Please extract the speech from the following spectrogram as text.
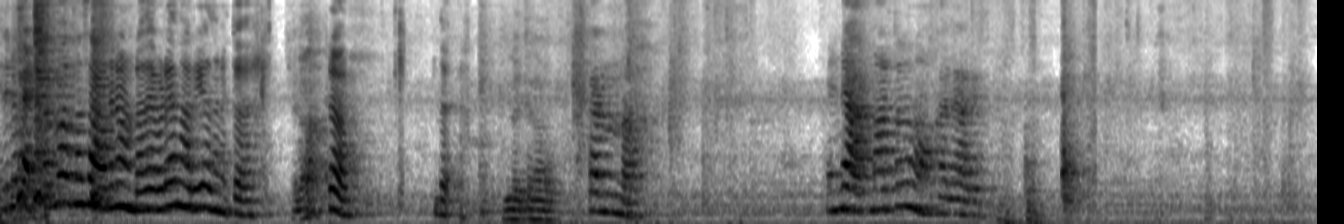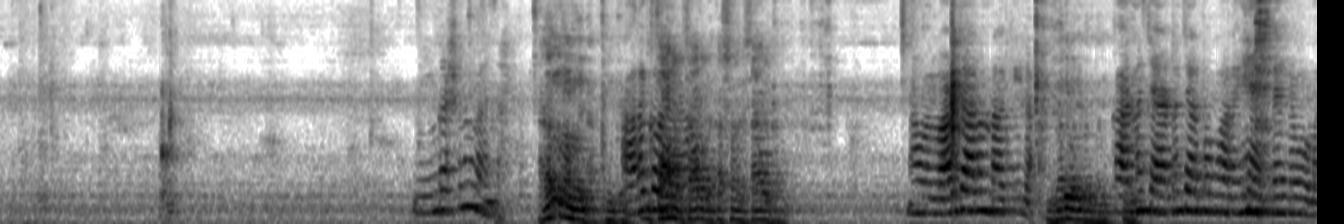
ഇതിന് പറഞ്ഞ സാധനം ഉണ്ട് അത് എവിടെയാന്ന് അറിയോ നിനക്ക്? ഇത്. കണ്ടോ? എന്റെ ആത്മാർത്ഥത നോക്കല്ലാരും മീൻ കഷ്ണം വേണ്ട അതൊന്നും സാരമില്ല. ഞാൻ ഒരുപാട് ചാറുണ്ടാക്കിയില്ല. കാരണം ചേട്ടൻ ചിലപ്പോ പറയും എന്റെ എന്റെ കൂടെ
